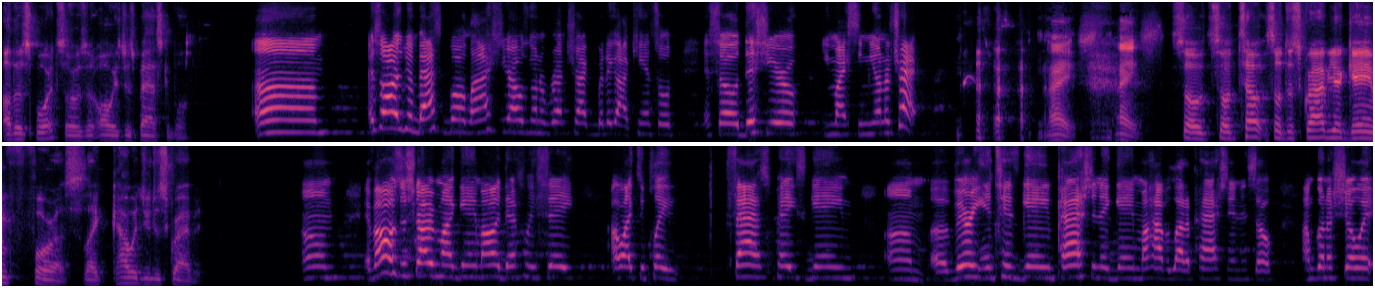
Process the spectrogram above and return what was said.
other sports, or was it always just basketball? Um, it's always been basketball. Last year I was gonna run track, but it got canceled, and so this year you might see me on the track. Nice. Nice. So so tell so describe your game for us. Like how would you describe it? Um, if I was describing my game, I would definitely say I like to play fast-paced game, um, a very intense game, passionate game. I have a lot of passion, and so I'm gonna show it.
